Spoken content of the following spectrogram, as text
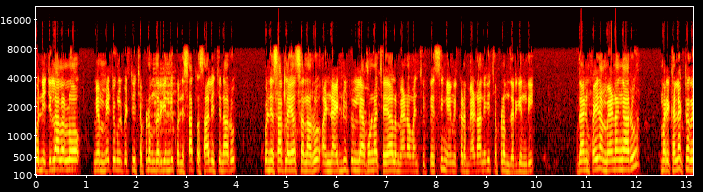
కొన్ని జిల్లాలలో మేము మీటింగులు పెట్టి చెప్పడం జరిగింది. కొన్నిసార్లు సాలిచ్చినారు కొన్నిసార్లు వేస్తున్నారు. అండ్ నైట్ డ్యూటీలు లేకుండా చేయాలి మేడం అని చెప్పేసి మేము ఇక్కడ మేడానికి చెప్పడం జరిగింది. దానిపైన మేడం గారు మరి కలెక్టర్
